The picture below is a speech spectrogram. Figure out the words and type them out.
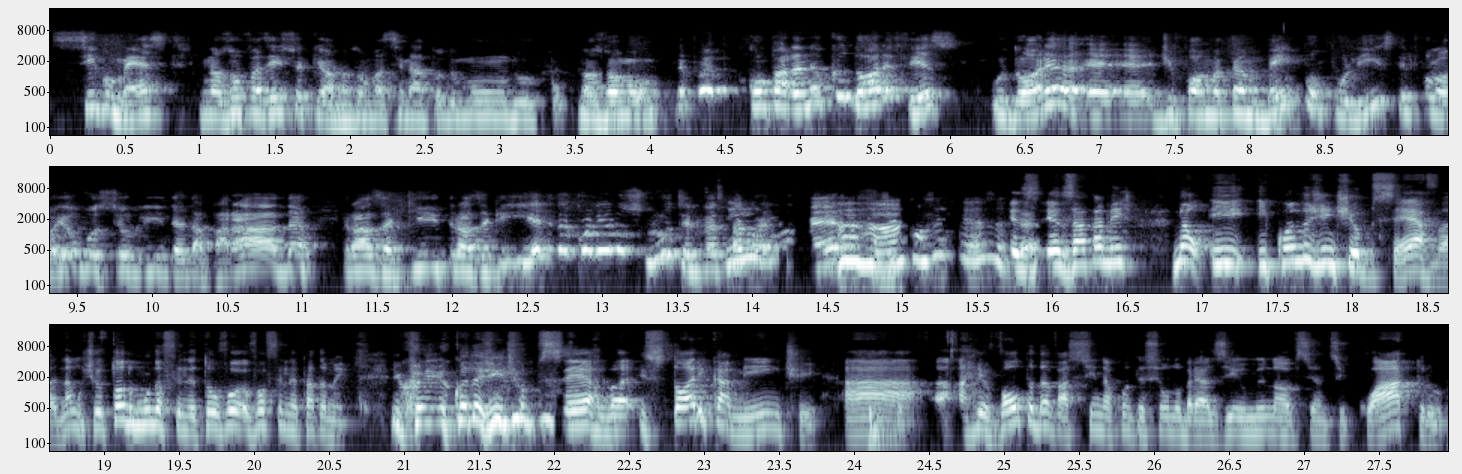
siga o mestre, nós vamos fazer isso aqui, ó, nós vamos vacinar todo mundo, nós vamos. Depois, comparando é o que o Dória fez. O Dória, é, é, de forma também populista, ele falou: eu vou ser o líder da parada, traz aqui, traz aqui. E ele está colhendo os frutos, ele vai estar colhendo os méritos. Uhum, com certeza. Ex exatamente. Não, e, e quando a gente observa, não, todo mundo alfinetou, eu vou, eu vou alfinetar também. E, e quando a gente observa, historicamente, a, a revolta da vacina aconteceu no Brasil em 1904,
